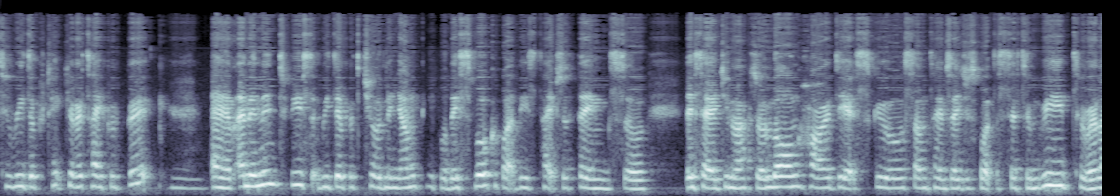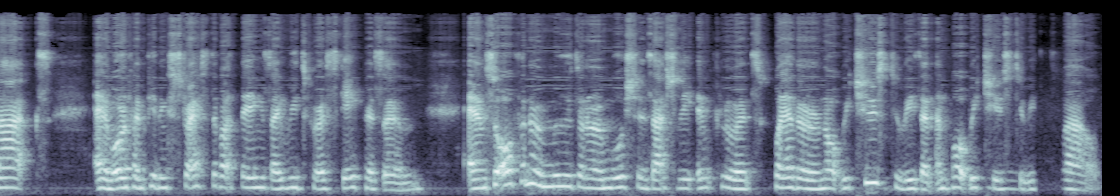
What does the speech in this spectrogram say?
to read a particular type of book. Mm. Um, and in interviews that we did with children and young people, they spoke about these types of things. So they said, you know, after a long, hard day at school, sometimes I just want to sit and read to relax. Um, or if I'm feeling stressed about things, I read for escapism. Um, so often our moods and our emotions actually influence whether or not we choose to read it and what we choose to mm. read as well.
